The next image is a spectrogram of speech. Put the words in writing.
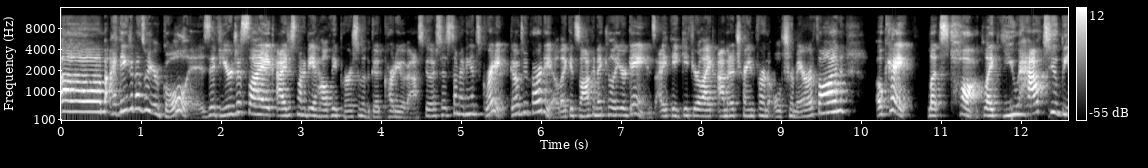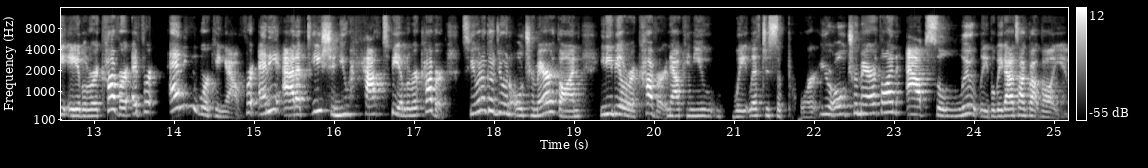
um, I think it depends what your goal is. If you're just like, I just want to be a healthy person with a good cardiovascular system, I think it's great. Go do cardio. Like it's not going to kill your gains. I think if you're like, I'm going to train for an ultra marathon, okay, let's talk. Like you have to be able to recover. And for any working out, for any adaptation, you have to be able to recover. So if you want to go do an ultra marathon, you need to be able to recover. Now, can you weightlift to support your ultra marathon? Absolutely. But we got to talk about volume.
